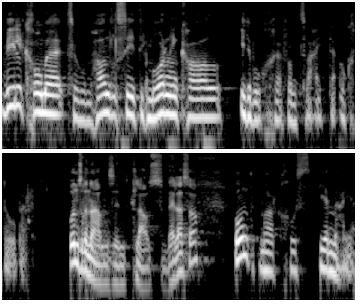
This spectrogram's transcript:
Willkommen zum Handelszeitung Morning Call in der Woche vom 2. Oktober. Unsere Namen sind Klaus Wellershoff und Markus Diemeyer.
